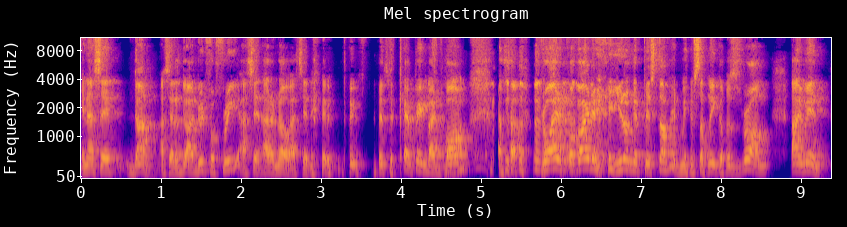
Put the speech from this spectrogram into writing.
And I said, done. I said, I'll do, I'll do it for free. I said, I don't know. I said, the campaign might bomb. provided, provided you don't get pissed off at me if something goes wrong, I'm in.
